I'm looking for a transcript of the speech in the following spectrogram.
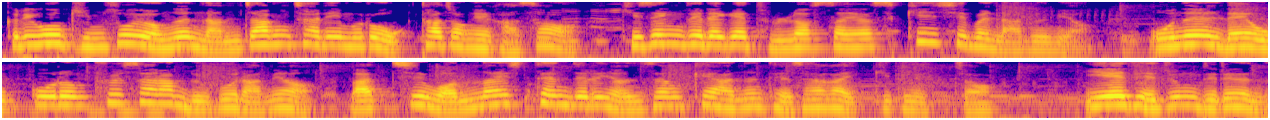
그리고 김소용은 남장 차림으로 옥타정에 가서 기생들에게 둘러싸여 스킨십을 나누며 오늘 내 옷고름 풀 사람 누구라며 마치 one night stand를 연상케 하는 대사가 있기도 했죠. 이에 대중들은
